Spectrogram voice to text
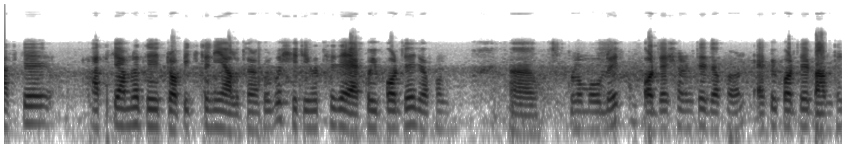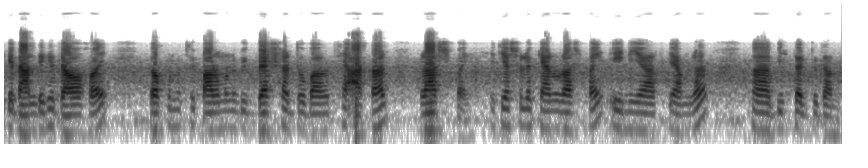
আজকে আজকে আমরা যে টপিকটা নিয়ে আলোচনা করব, সেটি হচ্ছে যে একই পর্যায়ে যখন কোনো মৌলের পর্যায় সারণীতে যখন একই পর্যায়ে বাম থেকে ডান দিকে যাওয়া হয়, তখন হচ্ছে পারমাণবিক ব্যাসার্ধ বা হচ্ছে আকার হ্রাস পায়। এটি আসলে কেন হ্রাস পায়? এই নিয়ে আজকে আমরা বিস্তারিত জানব।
